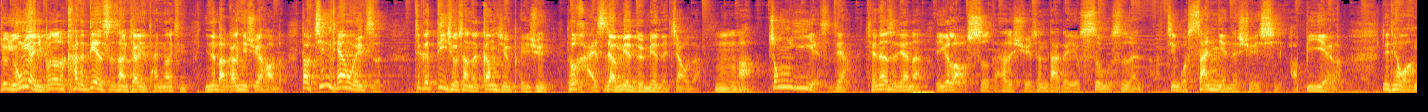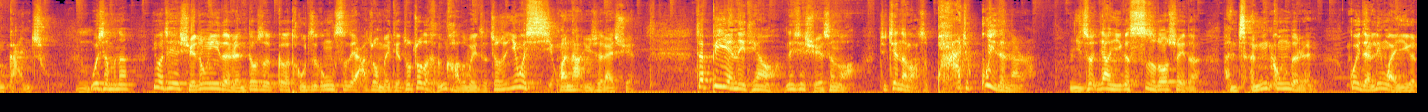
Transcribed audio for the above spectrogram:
就永远你不能说看着电视上教你弹钢琴，你能把钢琴学好的。到今天为止，这个地球上的钢琴培训都还是要面对面的教的。嗯啊，中医也是这样。前段时间呢，一个老师他的学生大概有四五十人，经过三年的学习啊，毕业了。那天我很感触，为什么呢？因为这些学中医的人都是各投资公司的呀，做媒体都做得很好的位置，就是因为喜欢他，于是来学。在毕业那天啊，那些学生啊，就见到老师，啪就跪在那儿了。你说让一个四十多岁的很成功的人跪在另外一个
